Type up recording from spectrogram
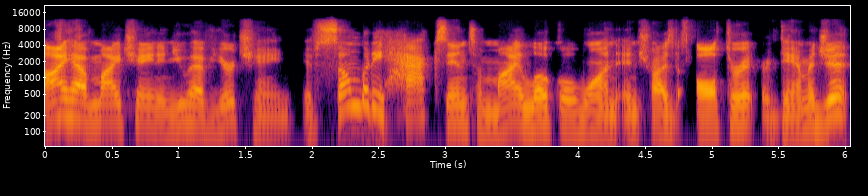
i have my chain and you have your chain if somebody hacks into my local one and tries to alter it or damage it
